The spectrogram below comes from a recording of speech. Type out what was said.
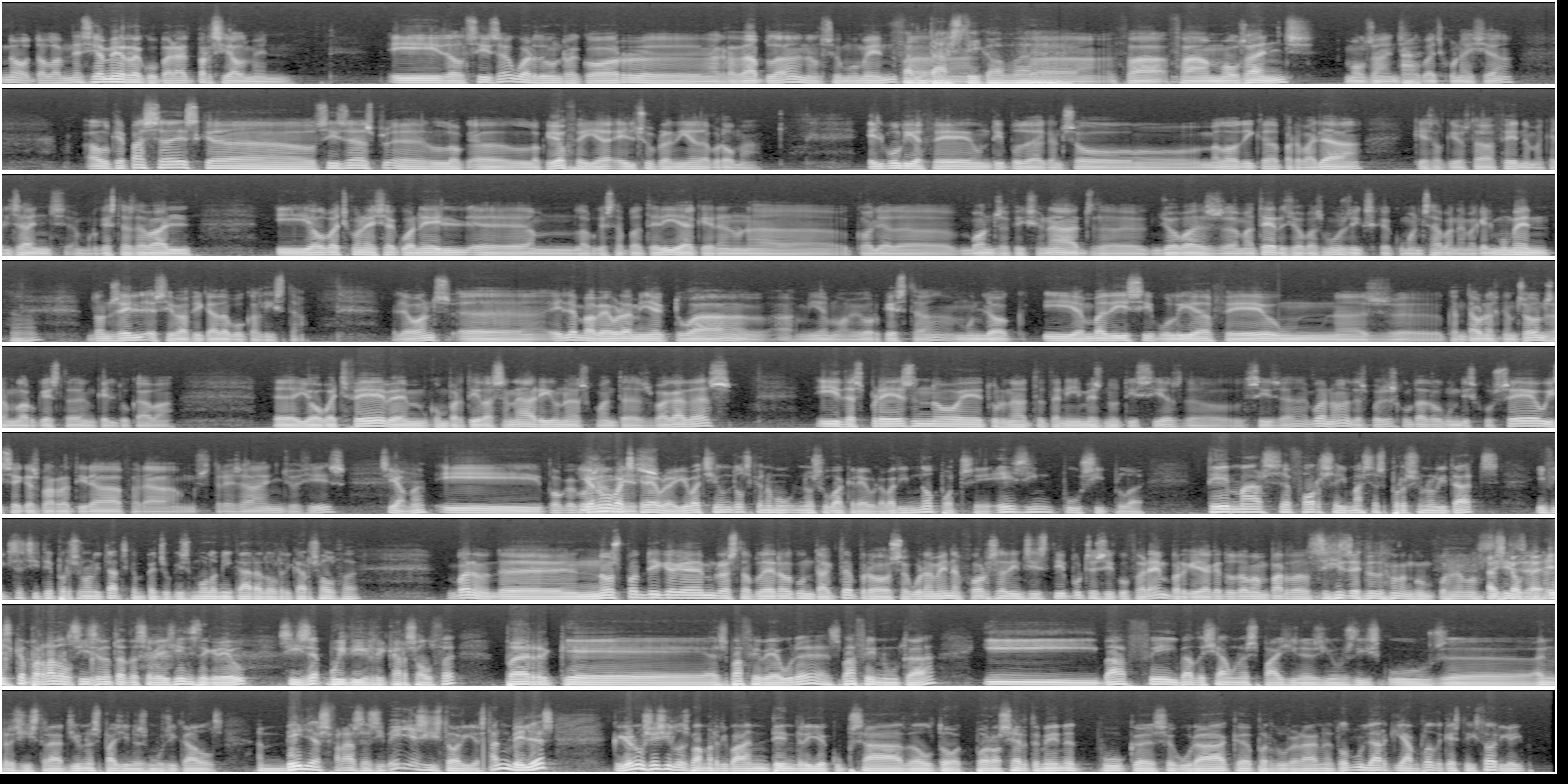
No, de l'amnèsia m'he recuperat parcialment. I del CISA guardo un record eh, agradable en el seu moment. Fantàstic, fa, home. Fa, fa, fa molts anys, molts anys Ah. el vaig conèixer. El que passa és que el CISA, el eh, que jo feia, ell s'ho prenia de broma. Ell volia fer un tipus de cançó melòdica per ballar, que és el que jo estava fent en aquells anys, amb orquestres de ball, i jo el vaig conèixer quan ell, eh, amb l'Orquestra Plateria, que eren una colla de bons aficionats, de joves amateurs, joves músics que començaven en aquell moment, Ah. doncs ell s'hi va ficar de vocalista. Llavors, eh, ell em va veure a mi actuar, a mi amb la meva orquestra, en un lloc, i em va dir si volia fer unes, eh, cantar unes cançons amb l'orquestra en què ell tocava. Eh, jo ho vaig fer, vam compartir l'escenari unes quantes vegades, i després no he tornat a tenir més notícies del CISA. Bueno, després he escoltat algun discurs seu i sé que es va retirar farà uns 3 anys o així, Sí, home. i poca cosa Jo no m'ho vaig més. creure, jo vaig ser un dels que no, no s'ho va creure. Va dir, no pot ser, és impossible. Té massa força i masses personalitats, i fixa't si té personalitats, que em penso que és molt amic ara del Ricard Solfa, Bueno, de, no es pot dir que haguem restablert el contacte, però segurament a força d'insistir potser sí que ho farem, perquè ja que tothom en parla del CISA i tothom en compon amb el CISA... Escolta, és que parlar del Cisa no t'ha de saber gens de greu, Cisa, vull dir Ricard Solfa, perquè es va fer veure, es va fer notar i va fer i va deixar unes pàgines i uns discos eh, enregistrats i unes pàgines musicals amb belles frases i belles històries, tan belles que jo no sé si les vam arribar a entendre i a copsar del tot, però certament et puc assegurar que perduraran a tot lo llarg i ample d'aquesta història. I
